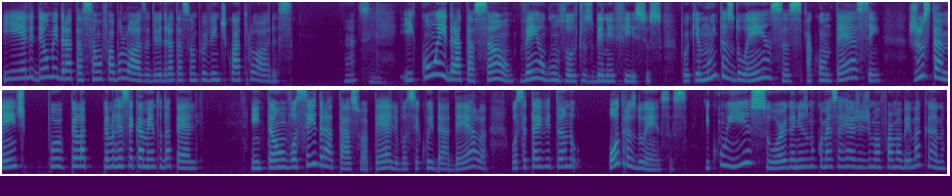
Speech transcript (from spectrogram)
E ele deu uma hidratação fabulosa, deu hidratação por 24 horas. Né? E com a hidratação vem alguns outros benefícios, porque muitas doenças acontecem justamente por, pela, pelo ressecamento da pele. Então, você hidratar a sua pele, você cuidar dela, você está evitando outras doenças. E com isso, o organismo começa a reagir de uma forma bem bacana.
